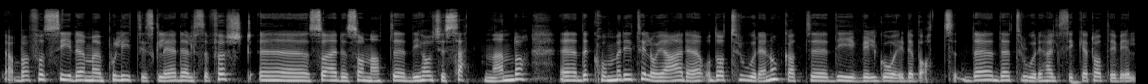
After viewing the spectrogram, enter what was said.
Ja, bare for å si det med politisk ledelse først, eh, så er det sånn at eh, de har ikke sett den ennå. Eh, det kommer de til å gjøre, og da tror jeg nok at de vil gå i debatt. Det, det tror jeg helt sikkert at de vil.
